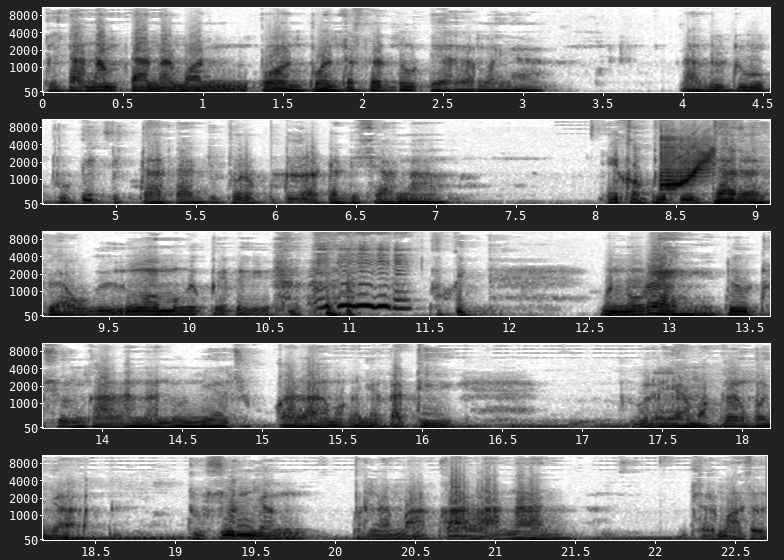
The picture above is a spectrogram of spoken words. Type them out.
ditanam tanaman pohon-pohon tertentu di halamannya lalu dulu bukit Tidar tadi Borobudur ada di sana. Kok bukit lagi aku ngomongnya pilih bukit Menureh itu dusun kalangan dunia suku kalang. Makanya tadi wilayah Magelang banyak dusun yang bernama kalangan. Termasuk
